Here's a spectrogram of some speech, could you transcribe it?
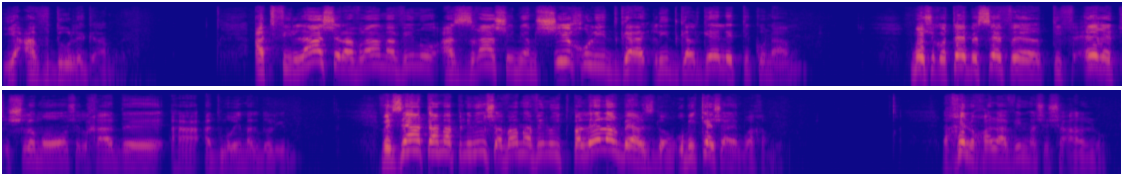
יעבדו לגמרי. התפילה של אברהם אבינו עזרה שהם ימשיכו להתגל, להתגלגל לתיקונם, כמו שכותב בספר תפארת שלמה של אחד אה, האדמו"רים הגדולים. וזה הטעם הפנימי שאברהם אבינו התפלל הרבה על סדום, הוא ביקש עליהם רחמים. לכן נוכל להבין מה ששאלנו.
